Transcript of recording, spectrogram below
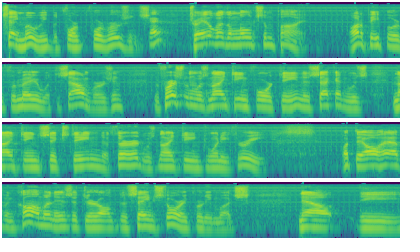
Same movie, but four four versions. Okay. Trail of the Lonesome Pine. A lot of people are familiar with the sound version. The first one was 1914, the second was 1916, the third was 1923. What they all have in common is that they're on the same story pretty much. Now, the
